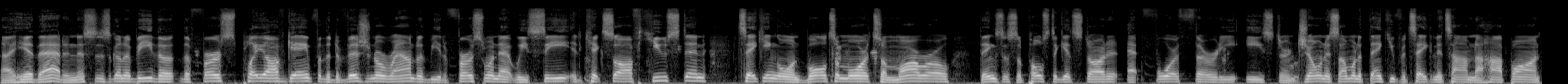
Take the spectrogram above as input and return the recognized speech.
I hear that, and this is going to be the, the first playoff game for the divisional round. It'll be the first one that we see. It kicks off Houston taking on Baltimore tomorrow. Things are supposed to get started at 4:30 Eastern. Jonas, I want to thank you for taking the time to hop on.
